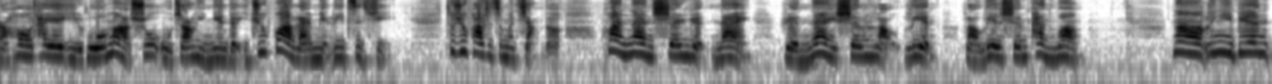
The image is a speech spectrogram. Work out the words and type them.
然后他也以罗马书五章里面的一句话来勉励自己，这句话是这么讲的：患难生忍耐，忍耐生老练，老练生盼望。那另一边，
